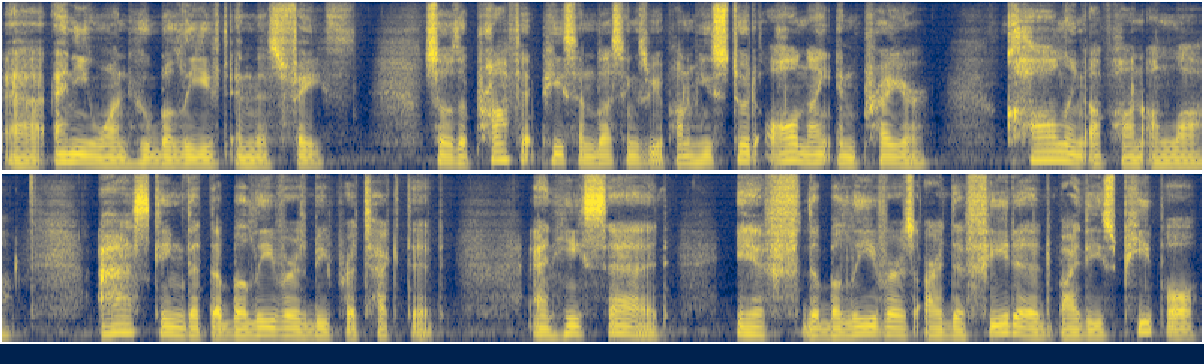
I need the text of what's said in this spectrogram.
uh, anyone who believed in this faith. So the Prophet, peace and blessings be upon him, he stood all night in prayer, calling upon Allah, asking that the believers be protected. And he said, if the believers are defeated by these people,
